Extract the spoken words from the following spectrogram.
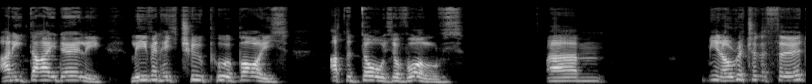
And he died early, leaving his two poor boys at the doors of wolves. Um, you know, Richard III,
